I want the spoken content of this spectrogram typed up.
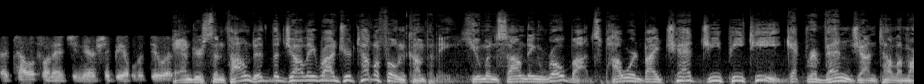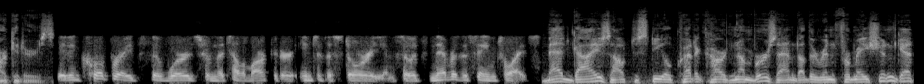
a telephone engineer should be able to do it. Anderson founded the Jolly Roger Telephone Company, human sounding robots powered by ChatGPT. Get revenge on telemarketers. It incorporates the words from the telemarketer into the story, and so it's never the same twice. Bad guys out to steal credit card numbers and other information get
